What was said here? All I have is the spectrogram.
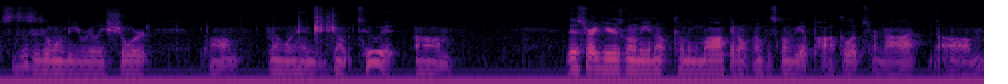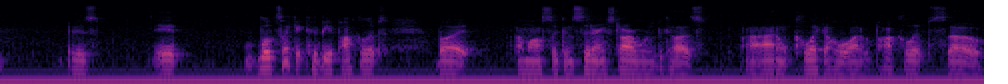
since this is going to be really short, um, I went ahead and jumped to it. Um, this right here is going to be an upcoming MOC. I don't know if it's going to be Apocalypse or not. Um, it is. It looks like it could be Apocalypse, but I'm also considering Star Wars because I don't collect a whole lot of Apocalypse, so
